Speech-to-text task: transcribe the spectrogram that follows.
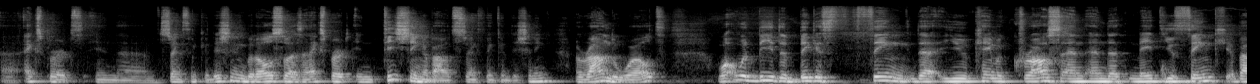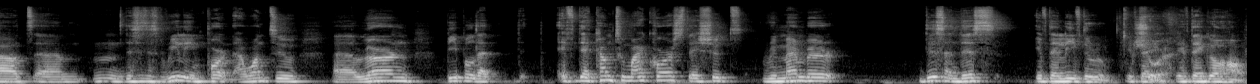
uh, expert in um, strength and conditioning, but also as an expert in teaching about strength and conditioning around the world. What would be the biggest thing that you came across and, and that made you think about um, mm, this is really important? I want to uh, learn people that if they come to my course, they should remember this and this if they leave the room, if sure. they if they go home.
